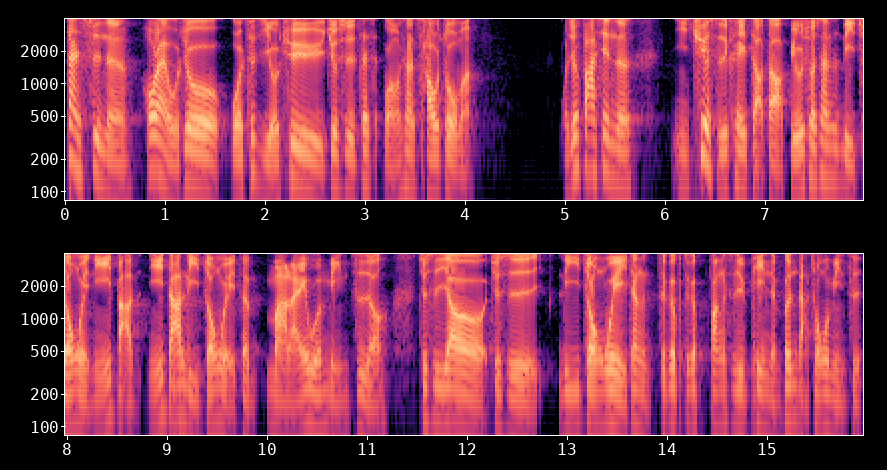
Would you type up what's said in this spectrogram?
但是呢，后来我就我自己有去就是在网上操作嘛，我就发现呢。你确实可以找到，比如说像是李宗伟，你一打你一打李宗伟的马来文名字哦，就是要就是李宗伟这样这个这个方式去拼的，不能打中文名字。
